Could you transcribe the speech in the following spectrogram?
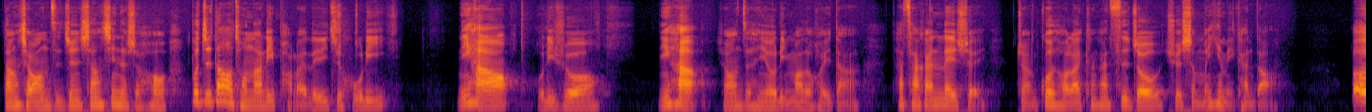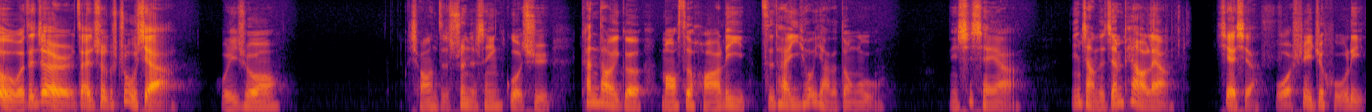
当小王子正伤心的时候，不知道从哪里跑来了一只狐狸。“你好。”狐狸说。“你好。”小王子很有礼貌的回答。他擦干泪水，转过头来看看四周，却什么也没看到。“哦，我在这儿，在这个树下。”狐狸说。小王子顺着声音过去，看到一个毛色华丽、姿态优雅的动物。“你是谁呀？”你长得真漂亮，谢谢。我是一只狐狸，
